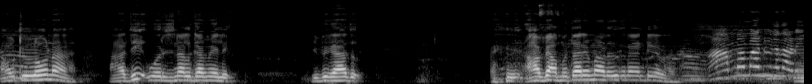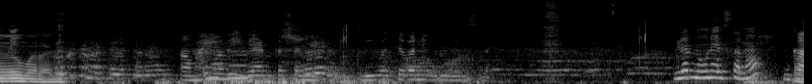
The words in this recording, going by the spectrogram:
అవుట్లోన అది ఒరిజినల్ గమేలి. ఇవి కాదు. అవి అమ్ముతారేమో అడుగుతున్నా అంటే కదా. మరి అదే. నూనె. వేస్తాను. ఇంకా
